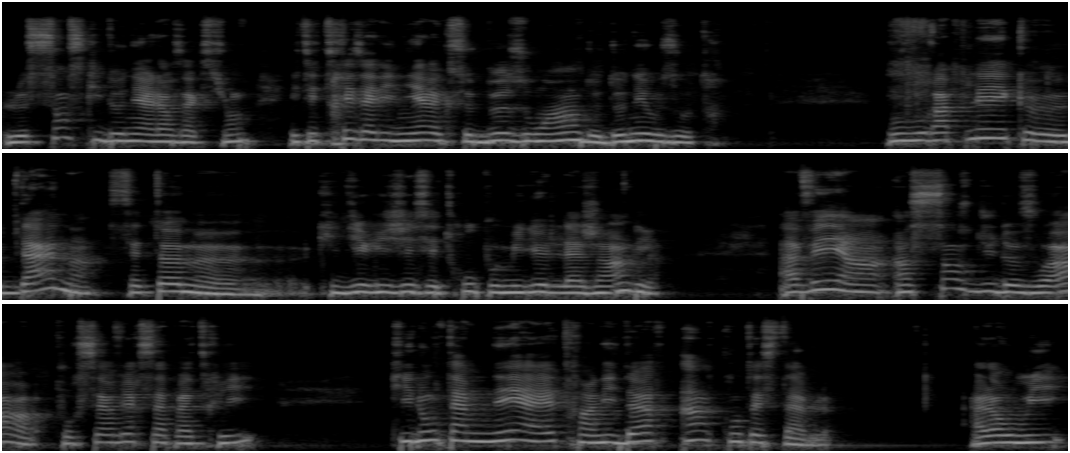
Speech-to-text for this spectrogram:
le sens qu'ils donnaient à leurs actions, était très aligné avec ce besoin de donner aux autres. Vous vous rappelez que Dan, cet homme euh, qui dirigeait ses troupes au milieu de la jungle, avait un, un sens du devoir pour servir sa patrie qui l'ont amené à être un leader incontestable. Alors oui,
